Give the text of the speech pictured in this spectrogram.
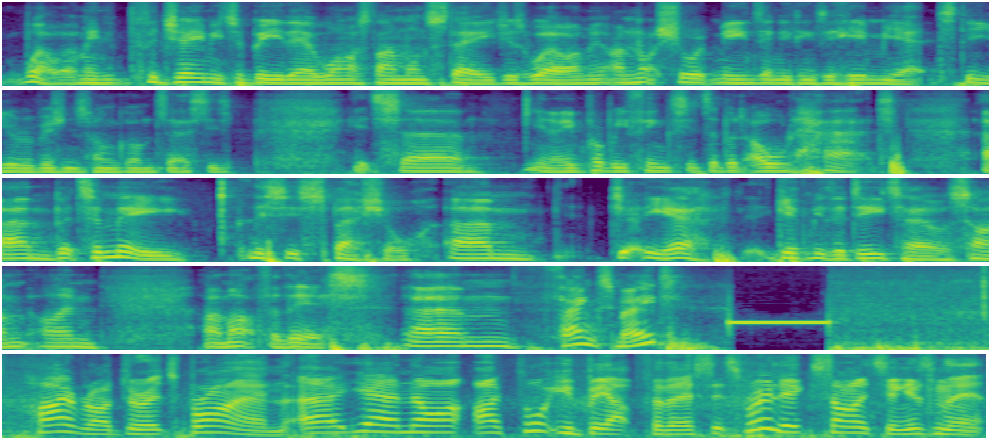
well, I mean, for Jamie to be there whilst I'm on stage as well, I mean, I'm not sure it means anything to him yet, the Eurovision Song Contest. is, it's uh, you know, he probably thinks it's a bit old hat. Um, but to me, this is special. Um, yeah, give me the details. I'm I'm I'm up for this. Um, thanks, mate. Hi, Roger. It's Brian. Uh, yeah, no, I, I thought you'd be up for this. It's really exciting, isn't it?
